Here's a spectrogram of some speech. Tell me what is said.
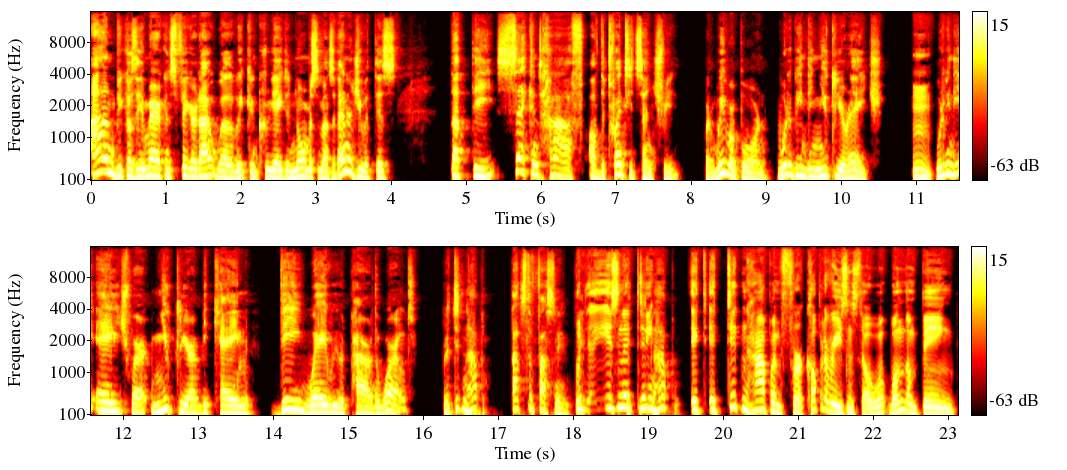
and because the Americans figured out, well, we can create enormous amounts of energy with this, that the second half of the 20th century, when we were born, would have been the nuclear age. Mm. Would have been the age where nuclear became the way we would power the world. But it didn't happen. That's the fascinating. But isn't it? it didn't be- happen. It it didn't happen for a couple of reasons though. One- of them being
